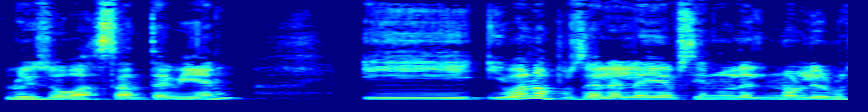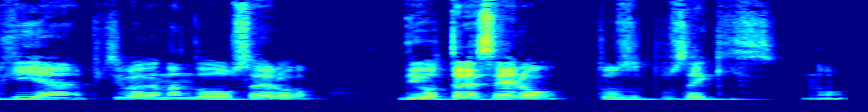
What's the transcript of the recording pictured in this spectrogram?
lo hizo bastante bien y, y bueno, pues el LAFC no le, no le urgía, pues iba ganando 2-0, digo 3-0, entonces pues X, ¿no?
